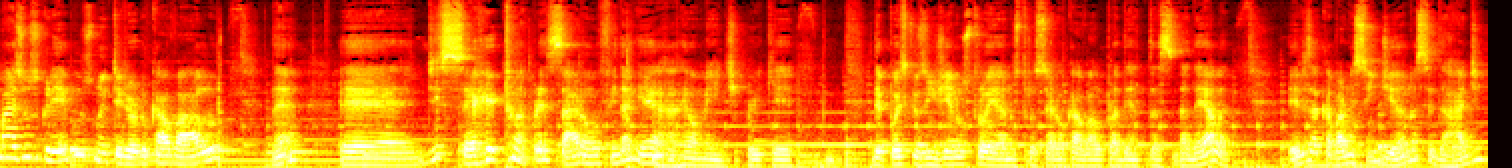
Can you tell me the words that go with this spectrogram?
Mas os gregos, no interior do cavalo, né, é, de certo apressaram o fim da guerra, realmente, porque depois que os ingênuos troianos trouxeram o cavalo para dentro da cidadela, eles acabaram incendiando a cidade,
